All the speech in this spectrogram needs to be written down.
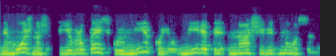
Не можна ж європейською міркою міряти наші відносини.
